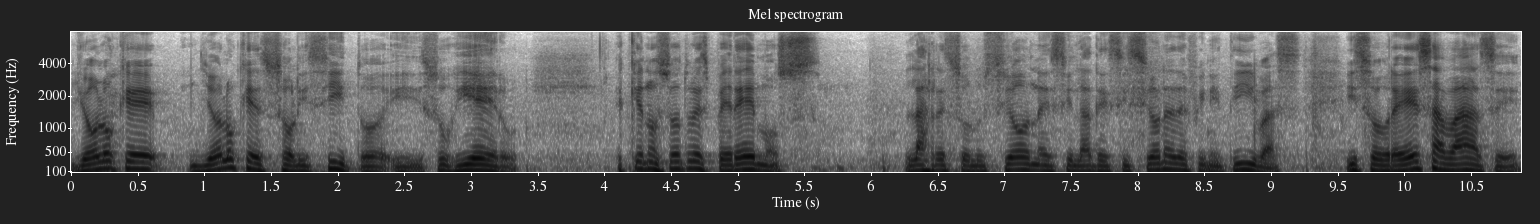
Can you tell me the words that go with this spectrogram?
Yo lo que yo lo que solicito y sugiero es que nosotros esperemos las resoluciones y las decisiones definitivas y sobre esa base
